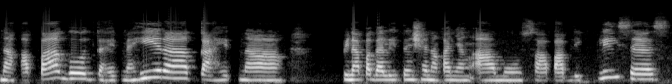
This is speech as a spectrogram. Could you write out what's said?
nakapagod, kahit mahirap, kahit na pinapagalitan siya ng kanyang amo sa public places.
